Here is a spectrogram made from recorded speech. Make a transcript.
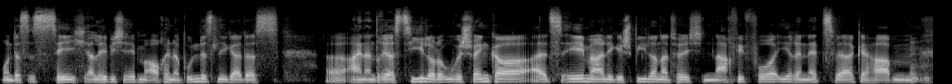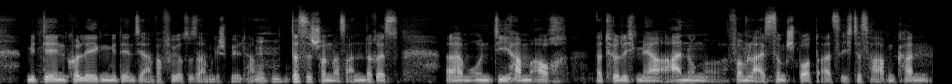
Und das ist, sehe ich, erlebe ich eben auch in der Bundesliga, dass äh, ein Andreas Thiel oder Uwe Schwenker als ehemalige Spieler natürlich nach wie vor ihre Netzwerke haben mhm. mit den Kollegen, mit denen sie einfach früher zusammengespielt haben. Mhm. Das ist schon was anderes. Ähm, und die haben auch natürlich mehr Ahnung vom Leistungssport, als ich das haben kann.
